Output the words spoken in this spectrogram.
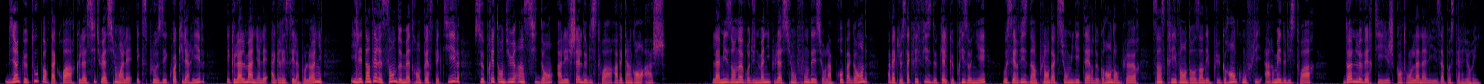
Bien que tout porte à croire que la situation allait exploser quoi qu'il arrive et que l'Allemagne allait agresser la Pologne, il est intéressant de mettre en perspective ce prétendu incident à l'échelle de l'histoire avec un grand H. La mise en œuvre d'une manipulation fondée sur la propagande, avec le sacrifice de quelques prisonniers, au service d'un plan d'action militaire de grande ampleur, s'inscrivant dans un des plus grands conflits armés de l'histoire, donne le vertige quand on l'analyse a posteriori.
